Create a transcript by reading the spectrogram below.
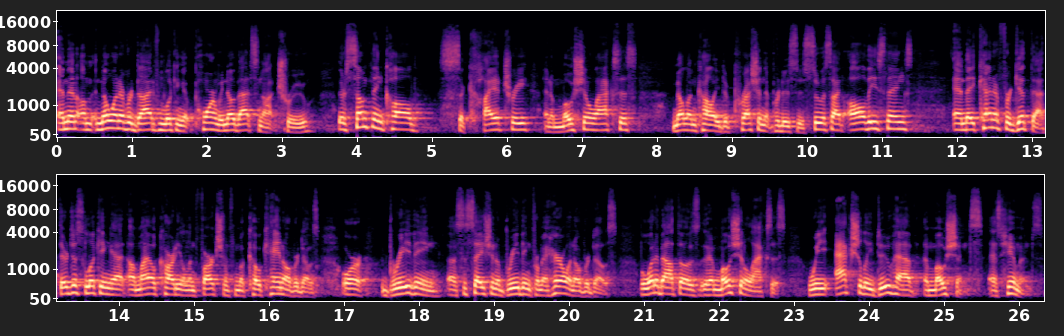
And then um, no one ever died from looking at porn. We know that's not true. There's something called psychiatry, an emotional axis, melancholy, depression that produces suicide, all these things. And they kind of forget that. They're just looking at a myocardial infarction from a cocaine overdose or breathing, a cessation of breathing from a heroin overdose. But what about those, the emotional axis? We actually do have emotions as humans.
